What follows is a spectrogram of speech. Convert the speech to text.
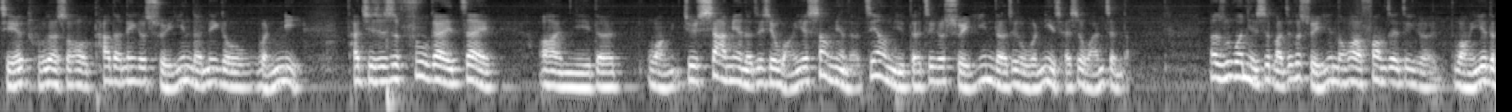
截图的时候，它的那个水印的那个纹理，它其实是覆盖在啊你的网就下面的这些网页上面的，这样你的这个水印的这个纹理才是完整的。那如果你是把这个水印的话放在这个网页的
